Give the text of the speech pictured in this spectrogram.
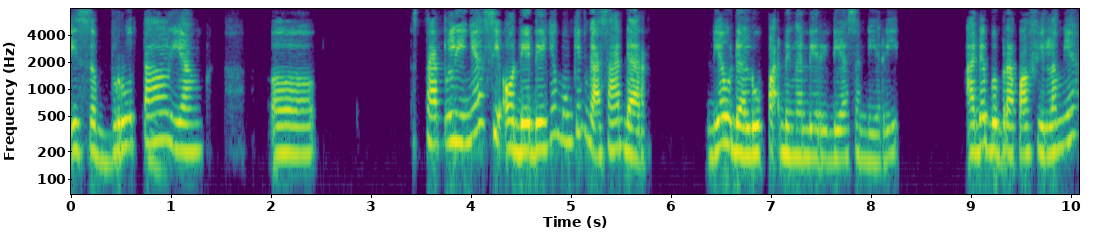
Is a brutal hmm. yang uh, sadly-nya si ODD-nya mungkin nggak sadar. Dia udah lupa dengan diri dia sendiri. Ada beberapa film ya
